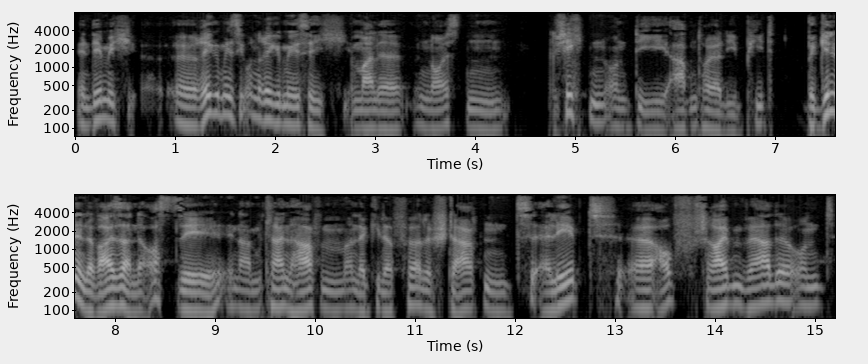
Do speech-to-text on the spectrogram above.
in dem ich äh, regelmäßig, unregelmäßig meine neuesten Geschichten und die Abenteuer, die Pete beginnenderweise an der Ostsee in einem kleinen Hafen an der Kieler Förde startend erlebt, äh, aufschreiben werde. Und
